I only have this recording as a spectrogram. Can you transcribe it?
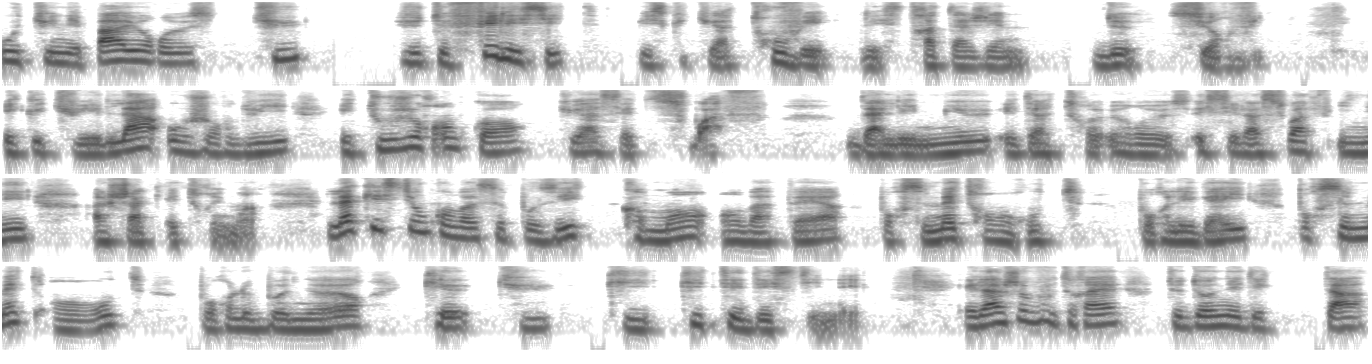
où tu n'es pas heureuse, tu, je te félicite puisque tu as trouvé les stratagèmes de survie et que tu es là aujourd'hui et toujours encore, tu as cette soif d'aller mieux et d'être heureuse. Et c'est la soif innée à chaque être humain. La question qu'on va se poser, comment on va faire pour se mettre en route pour l'éveil, pour se mettre en route pour le bonheur que tu, qui, qui t'est destiné. Et là, je voudrais te donner des tas,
